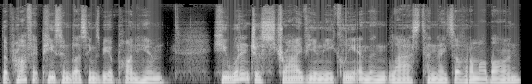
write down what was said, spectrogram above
The Prophet, peace and blessings be upon him, he wouldn't just strive uniquely in the last 10 nights of Ramadan,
